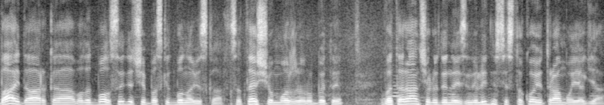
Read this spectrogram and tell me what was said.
байдарка, волейбол сидячи, баскетбол на візках. Це те, що може робити ветеран чи людина із інвалідністю з такою травмою, як я.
